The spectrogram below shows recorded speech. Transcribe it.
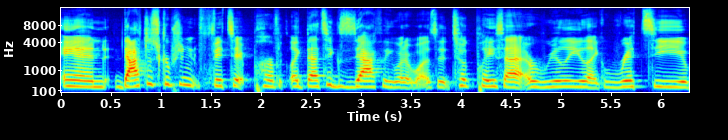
and that description fits it perfect like that's exactly what it was. It took place at a really like ritzy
